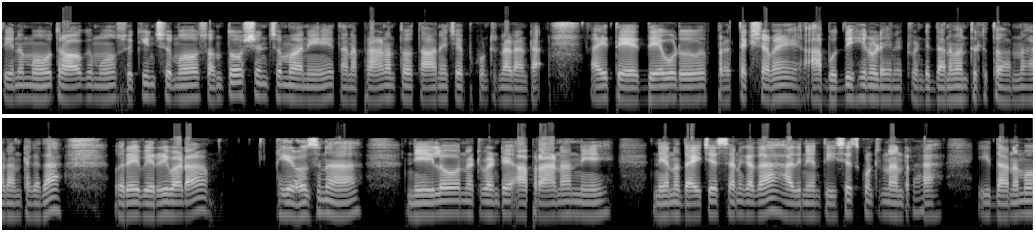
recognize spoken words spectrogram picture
తినము త్రాగుము సుఖించము సంతోషించము అని తన ప్రాణంతో తానే చెప్పుకుంటున్నాడంట. అయితే దేవుడు ప్రత్యక్షమై ఆ బుద్ధిహీనుడైనటువంటి ధనవంతుడితో అన్నాడంట కదా ఒరే వెర్రివాడా ఈ రోజున నీలో ఉన్నటువంటి ఆ ప్రాణాన్ని నేను దయచేశాను కదా అది నేను తీసేసుకుంటున్నాను రా ఈ ధనము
